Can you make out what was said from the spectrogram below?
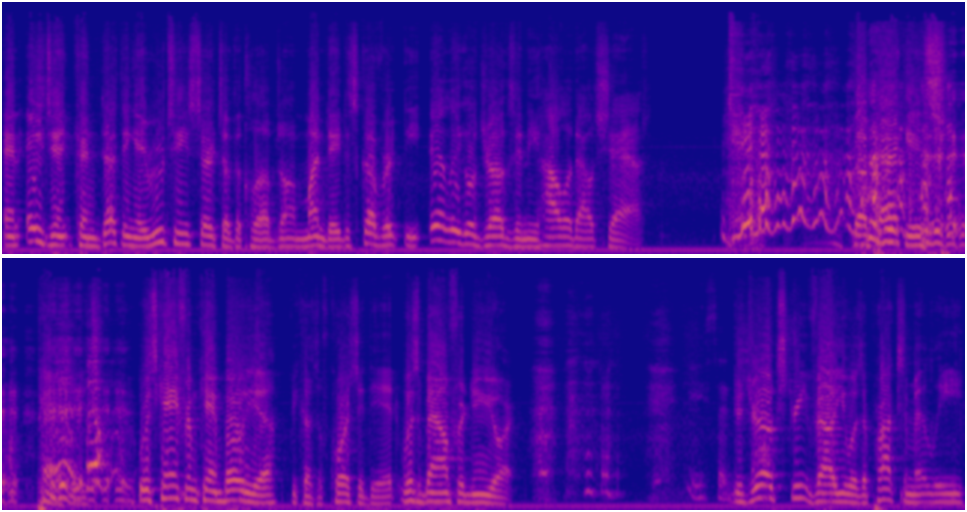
An agent conducting a routine search of the clubs on Monday discovered the illegal drugs in the hollowed out shaft. the package, package, which came from Cambodia, because of course it did, was bound for New York. You said The drug street value was approximately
